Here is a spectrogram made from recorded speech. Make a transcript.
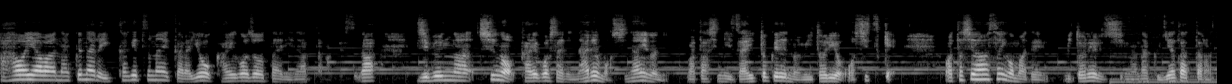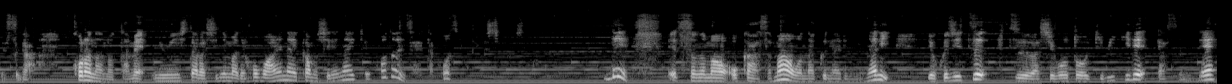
母親は亡くなる1ヶ月前から要介護状態になったのですが、自分が主の介護者になるもしないのに、私に在宅での見取りを押し付け、私は最後まで見取れる自信がなく嫌だったのですが、コロナのため入院したら死ぬまでほぼ会えないかもしれないということで在宅を選択しました。で、そのままお母様はお亡くなりになり、翌日、普通は仕事をきびきで休んで、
